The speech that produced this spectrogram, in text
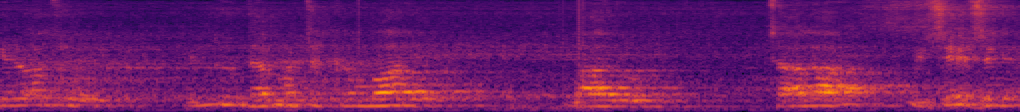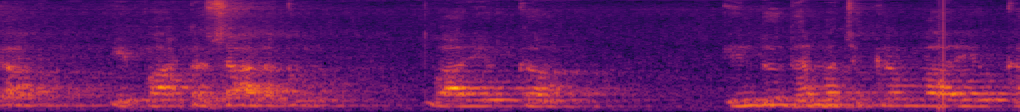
ఈరోజు హిందూ ధర్మచక్రం వారు వారు చాలా విశేషంగా ఈ పాఠశాలకు వారి యొక్క హిందూ ధర్మచక్రం వారి యొక్క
